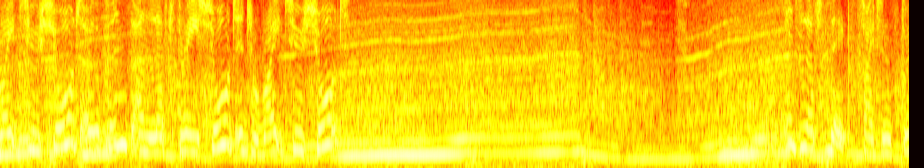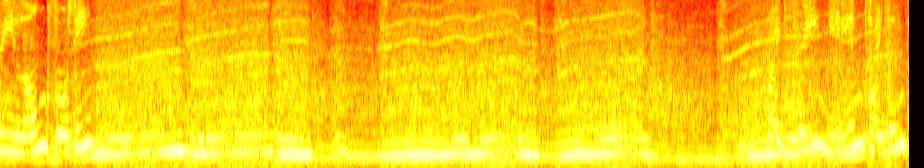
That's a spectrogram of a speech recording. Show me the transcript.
Right 2 short opens and left 3 short into right 2 short. Left 6, tightens 3 long, 40. Right 3, medium, tightens.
